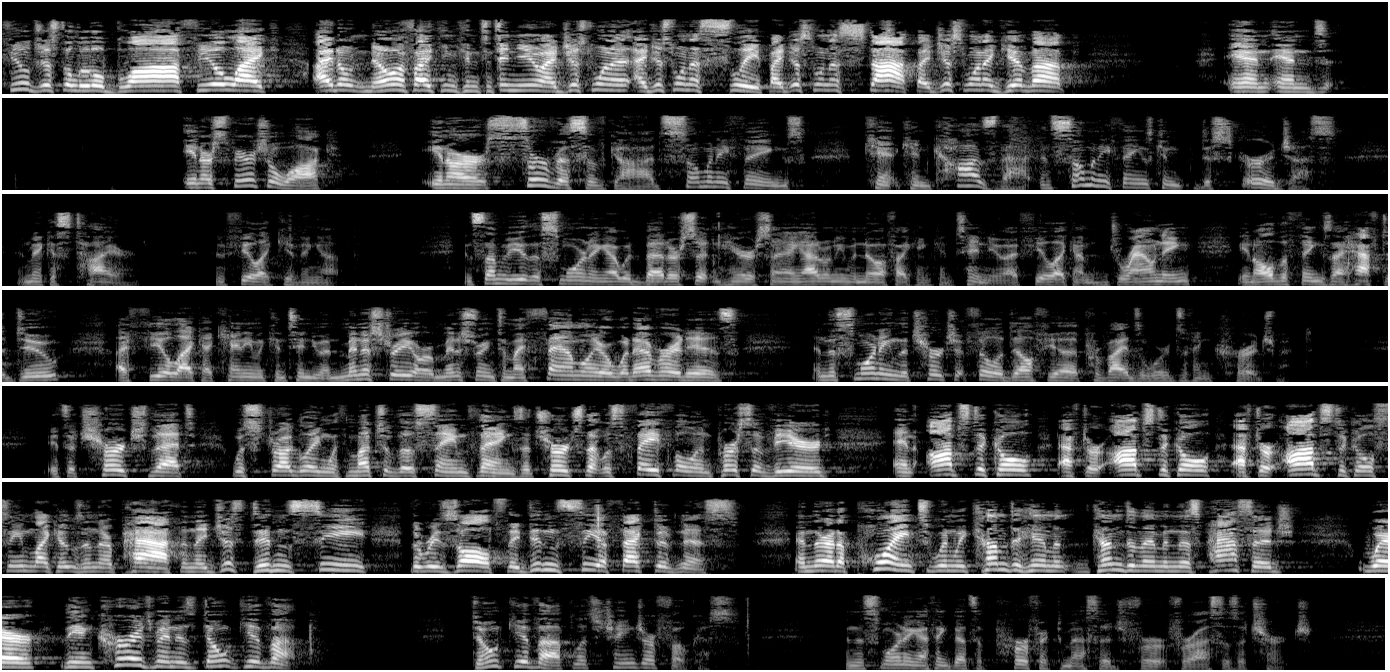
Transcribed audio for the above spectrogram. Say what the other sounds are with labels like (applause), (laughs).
Feel just a little blah, feel like I don't know if I can continue. I just want to, I just want to sleep. I just want to stop. I just want to give up. And, and in our spiritual walk, in our service of God, so many things can, can cause that. And so many things can discourage us and make us tired and feel like giving up. And some of you this morning, I would bet, are sitting here saying, I don't even know if I can continue. I feel like I'm drowning in all the things I have to do. I feel like I can't even continue in ministry or ministering to my family or whatever it is. And this morning, the church at Philadelphia provides words of encouragement. It's a church that was struggling with much of those same things. A church that was faithful and persevered and obstacle after obstacle after obstacle seemed like it was in their path and they just didn't see the results. They didn't see effectiveness. And they're at a point when we come to him, and come to them in this passage where the encouragement is don't give up. Don't give up. Let's change our focus. And this morning, I think that's a perfect message for, for us as a church.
